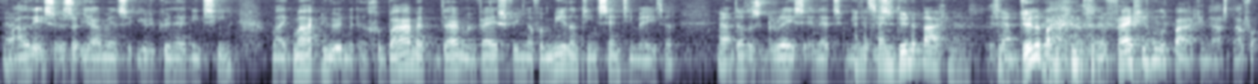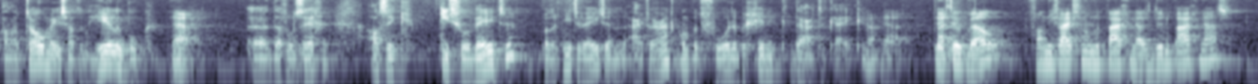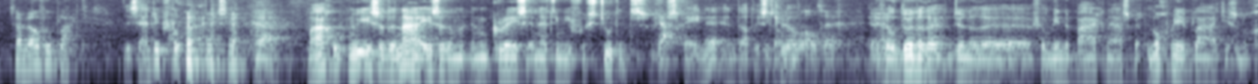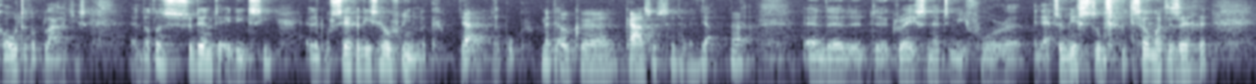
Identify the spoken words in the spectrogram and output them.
ja. Maar er is, ja mensen, jullie kunnen het niet zien, maar ik maak nu een, een gebaar met duim en wijsvinger van meer dan 10 centimeter. Ja. En dat is Gray's Anatomy. En dat Dat zijn is, dunne pagina's. dat is ja. dunne pagina, dat zijn 1500 pagina's. Nou, voor anatomen is dat een heerlijk boek. Ja. Eh, dat wil zeggen, als ik iets wil weten, wat ik niet weet, en uiteraard komt het voor, dan begin ik daar te kijken. Ja. ja. Het heeft ook wel, van die 1500 pagina's, dunne pagina's, zijn wel veel plaatjes. Er zijn natuurlijk veel plaatjes. ja. ja. Maar goed, nu is er daarna is er een, een Gray's Anatomy for Students Ja. verschenen. En dat is Ik dan wilde al zeggen. Een veel dunnere, dunnere eh, veel minder pagina's, met nog meer plaatjes en nog grotere plaatjes. En dat is een studenteneditie. En ik moet zeggen, die is heel vriendelijk, Ja, dat boek. Met Ja. ook eh, casussen erin. Ja, Ja. ja. En de, de, de Gray's Anatomy for eh, Anatomists, om het zo maar te zeggen,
